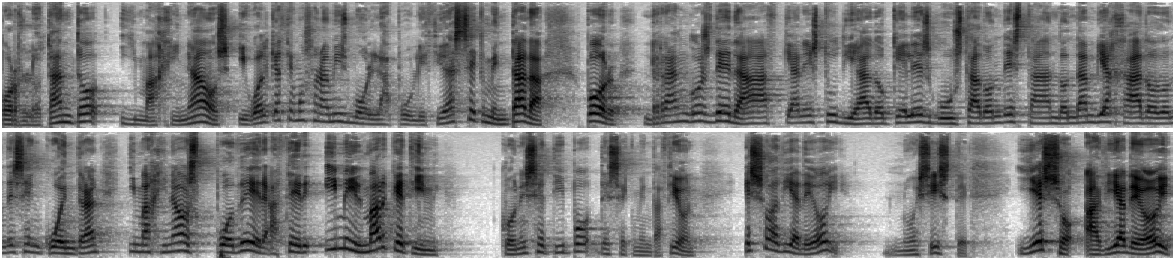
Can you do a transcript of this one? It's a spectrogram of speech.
Por lo tanto, imaginaos, igual que hacemos ahora mismo la publicidad segmentada por rangos de edad que han estudiado, qué les gusta, dónde están, dónde han viajado, dónde se encuentran, imaginaos poder hacer email marketing con ese tipo de segmentación. Eso a día de hoy no existe. Y eso a día de hoy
